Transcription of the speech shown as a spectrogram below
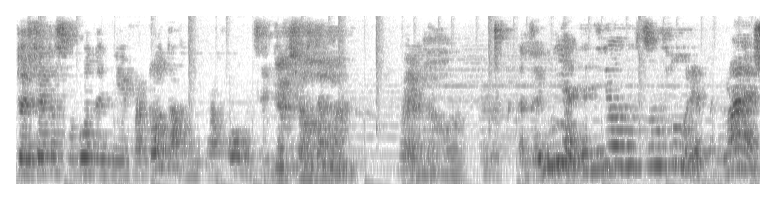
То есть эта свобода не про то, там, не про пол, цвет, Нет, ну, остальное. Правильно? Да нет, это дело не в цензуре, понимаешь?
